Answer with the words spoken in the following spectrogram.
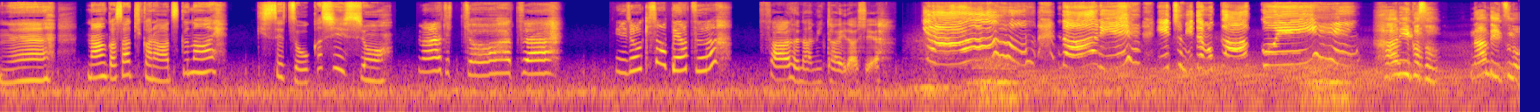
ねえ、なんかさっきから暑くない？季節おかしいっしょ。マジ超暑い。異常気象ってやつ？サウナみたいだし。やーダーリンいつ見てもかっこいい。ハニーこそ、なんでいつも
